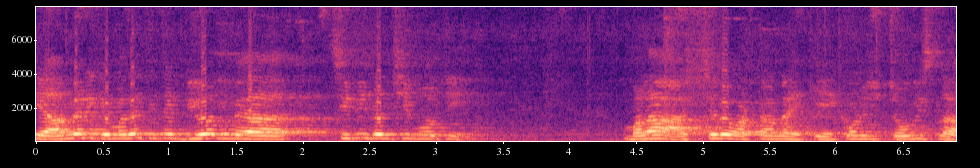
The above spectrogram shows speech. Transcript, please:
की अमेरिकेमध्ये तिथे ड्युअल सिटिझनशिप होती. मला आश्चर्य वाटणार नाही की एकोणीसशे चोवीसला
